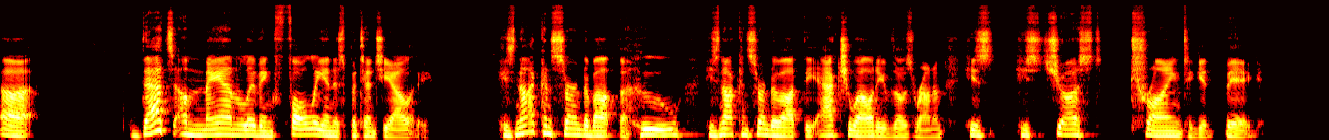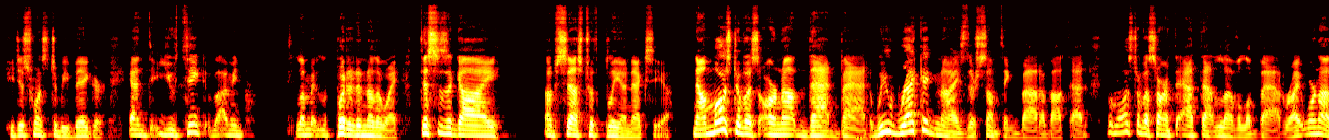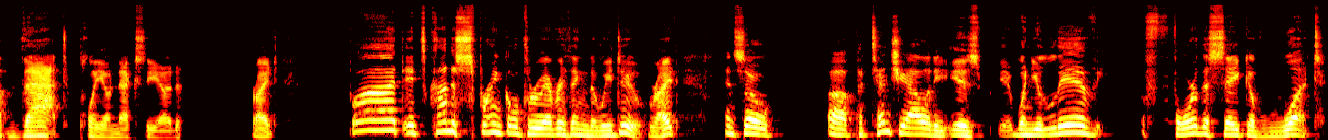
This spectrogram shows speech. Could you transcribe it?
Uh, that's a man living fully in his potentiality He's not concerned about the who. He's not concerned about the actuality of those around him. He's he's just trying to get big. He just wants to be bigger. And you think, I mean, let me put it another way. This is a guy obsessed with pleonexia. Now, most of us are not that bad. We recognize there's something bad about that, but most of us aren't at that level of bad, right? We're not that pleonexiaed, right? But it's kind of sprinkled through everything that we do, right? And so uh, potentiality is eh, when you live for the sake of what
